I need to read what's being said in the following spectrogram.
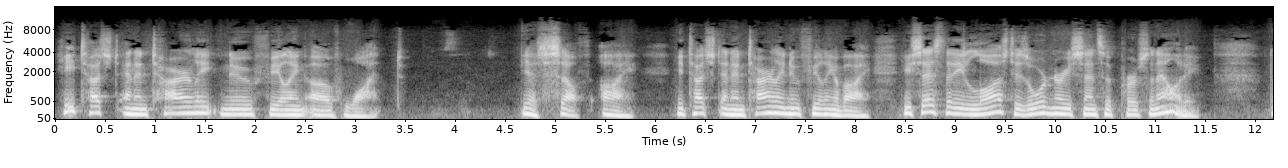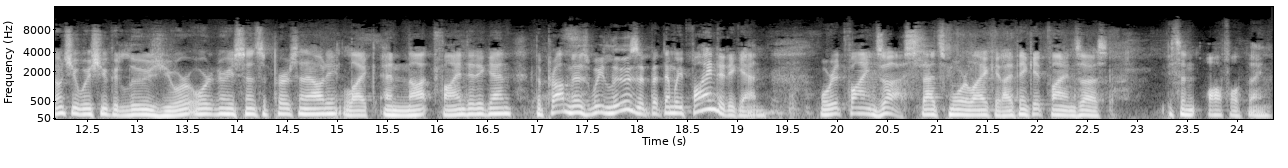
he touched an entirely new feeling of what? Yes, self, I. He touched an entirely new feeling of I. He says that he lost his ordinary sense of personality. Don't you wish you could lose your ordinary sense of personality, like, and not find it again? The problem is we lose it, but then we find it again. Or it finds us. That's more like it. I think it finds us. It's an awful thing.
